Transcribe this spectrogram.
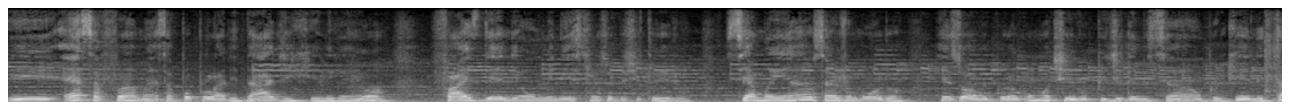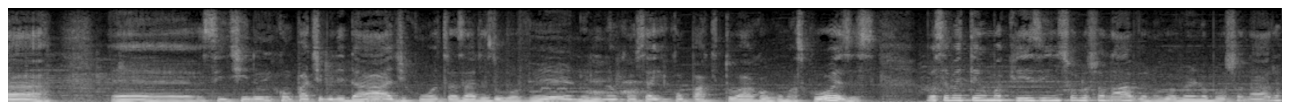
E essa fama, essa popularidade que ele ganhou, faz dele um ministro insubstituível. Se amanhã o Sérgio Moro resolve por algum motivo pedir demissão porque ele está é, sentindo incompatibilidade com outras áreas do governo, ele não consegue compactuar com algumas coisas, você vai ter uma crise insolucionável no governo Bolsonaro,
